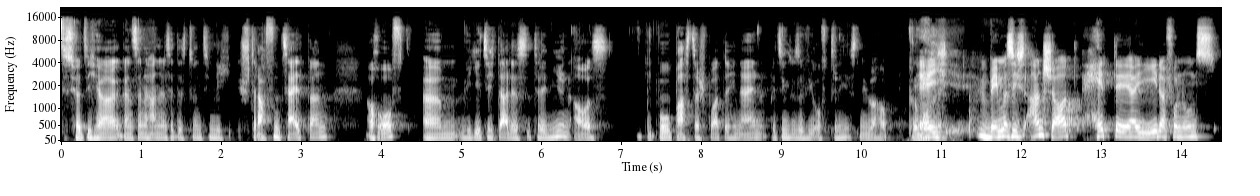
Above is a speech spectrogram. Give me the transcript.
Das hört sich ja ganz danach an, als hättest du einen ziemlich straffen Zeitplan, auch oft. Ähm, wie geht sich da das Trainieren aus? Wo passt der Sport da hinein, beziehungsweise wie oft trainierst du überhaupt? Ich, wenn man sich anschaut, hätte ja jeder von uns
